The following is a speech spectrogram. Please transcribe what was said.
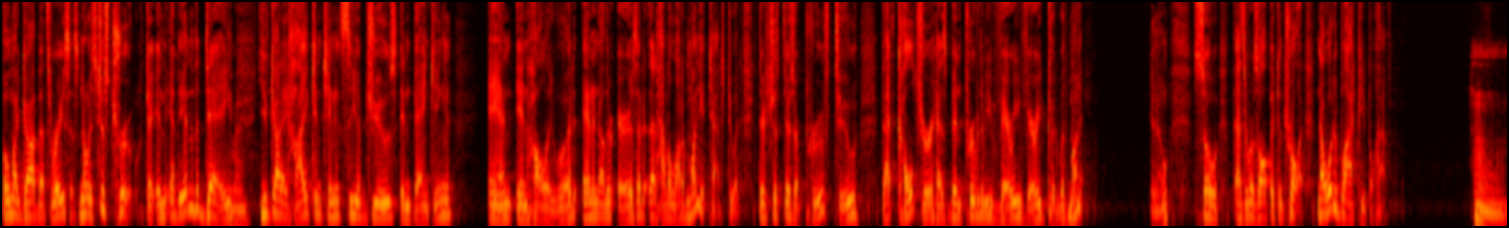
Oh my God, that's racist. No, it's just true. Okay. And at the end of the day, you've got a high contingency of Jews in banking and in Hollywood and in other areas that, that have a lot of money attached to it. There's just there's a proof to that culture has been proven to be very, very good with money. You know? So as a result, they control it. Now, what do black people have? Hmm.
